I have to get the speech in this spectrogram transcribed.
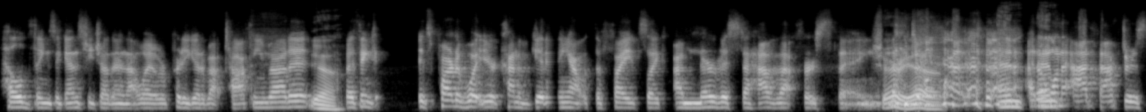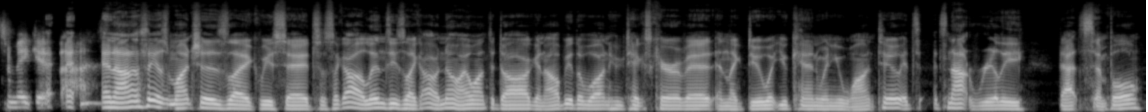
held things against each other in that way. We're pretty good about talking about it. Yeah. But I think it's part of what you're kind of getting at with the fights. Like I'm nervous to have that first thing. Sure, I yeah. don't want, And- I don't want to add factors to make it A- that. And honestly, as much as like we say, it's just like, oh, Lindsay's like, oh no, I want the dog, and I'll be the one who takes care of it, and like do what you can when you want to. It's it's not really that simple.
